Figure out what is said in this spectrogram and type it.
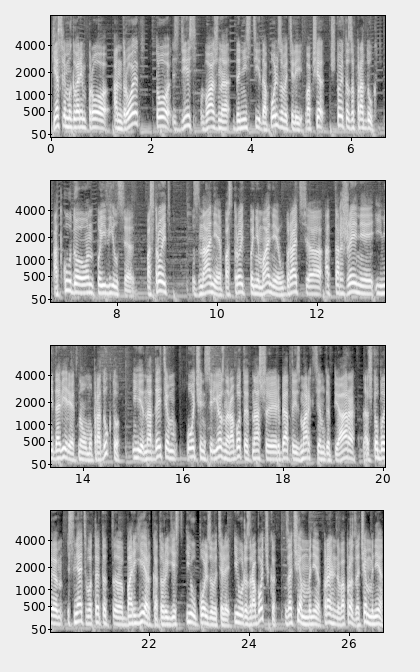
Если мы говорим про Android, то здесь важно донести до пользователей вообще, что это за продукт, откуда он появился, построить знание, построить понимание, убрать э, отторжение и недоверие к новому продукту, И над этим очень серьезно работают наши ребята из маркетинга, пиара, чтобы снять вот этот э, барьер, который есть и у пользователя, и у разработчика. Зачем мне, правильный вопрос, зачем мне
